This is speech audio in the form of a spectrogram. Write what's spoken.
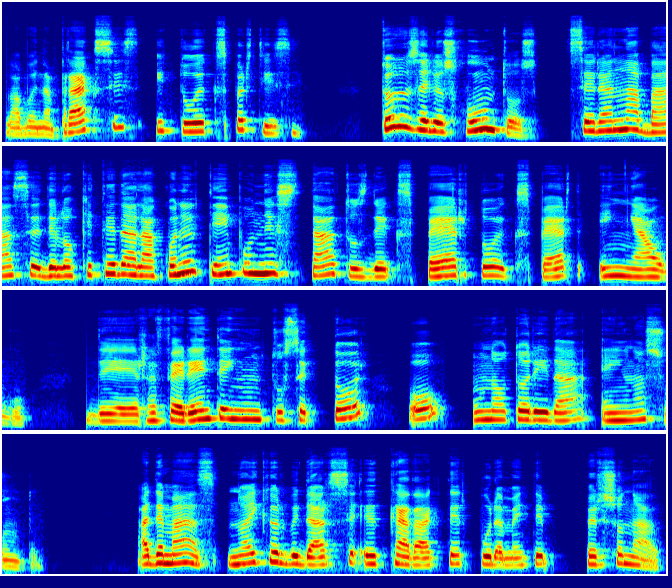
la buena praxis y tu expertise. Todos ellos juntos serán la base de lo que te dará con el tiempo un estatus de experto, expert en algo, de referente en tu sector o una autoridad en un asunto. Además, no hay que olvidarse el carácter puramente personal,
